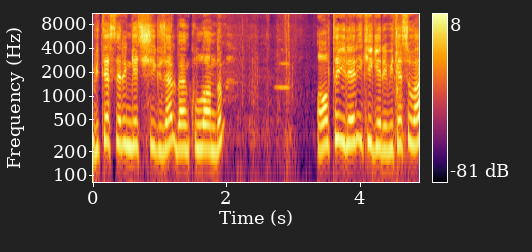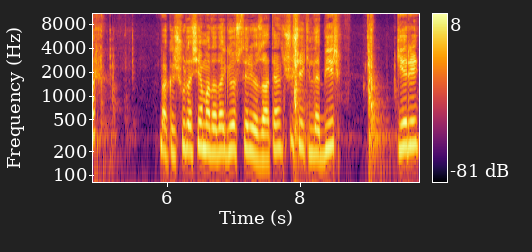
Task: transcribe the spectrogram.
Viteslerin geçişi güzel. Ben kullandım. 6 ileri 2 geri vitesi var. Bakın şurada şemada da gösteriyor zaten. Şu şekilde 1 geri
